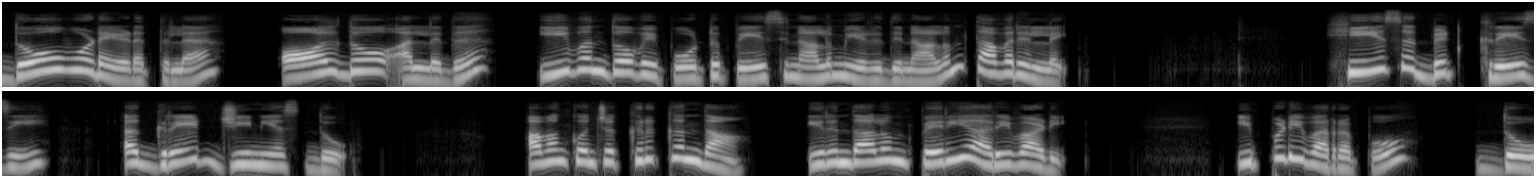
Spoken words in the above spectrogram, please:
தோவோட இடத்துல ஆல்தோ அல்லது ஈவன் தோவை போட்டு பேசினாலும் எழுதினாலும் தவறில்லை. He is a bit crazy a great genius though. அவன் கொஞ்சம் கிறுக்கன்தான் இருந்தாலும் பெரிய அறிவாடி இப்படி வர்றப்போ தோ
